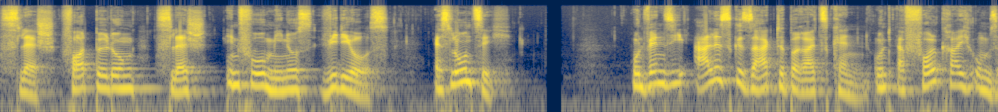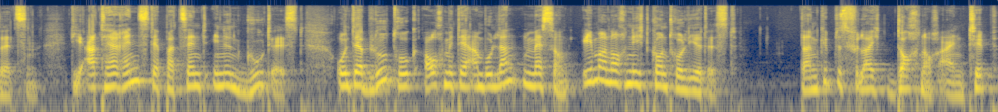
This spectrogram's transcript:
slash Fortbildung slash Info-Videos. Es lohnt sich. Und wenn Sie alles Gesagte bereits kennen und erfolgreich umsetzen, die Adherenz der PatientInnen gut ist und der Blutdruck auch mit der ambulanten Messung immer noch nicht kontrolliert ist, dann gibt es vielleicht doch noch einen Tipp,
